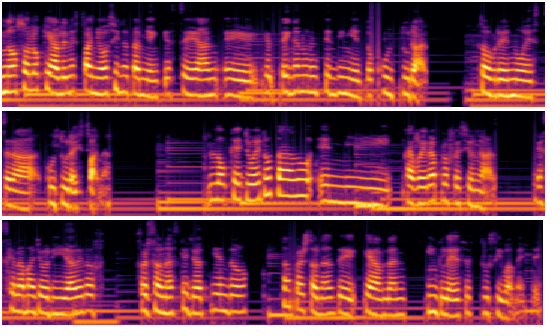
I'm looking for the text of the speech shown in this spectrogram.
no solo que hablen español, sino también que, eh, que tengan un entendimiento cultural sobre nuestra cultura hispana. Lo que yo he notado en mi carrera profesional es que la mayoría de las personas que yo atiendo son personas de, que hablan inglés exclusivamente.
